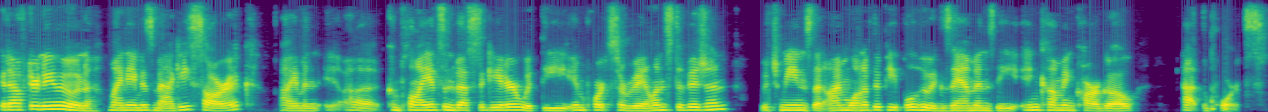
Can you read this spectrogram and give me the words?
Good afternoon. My name is Maggie Sarek. I am a uh, compliance investigator with the Import Surveillance Division, which means that I'm one of the people who examines the incoming cargo at the ports.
